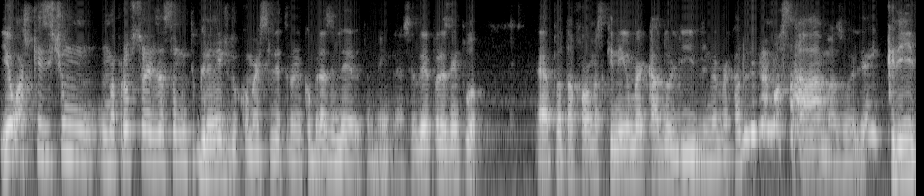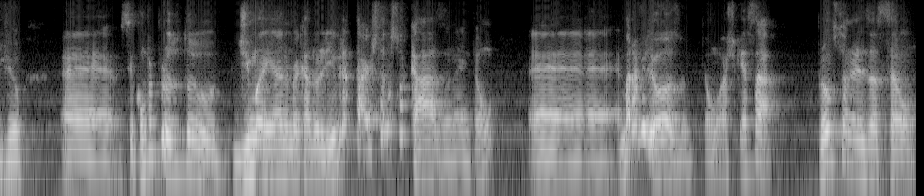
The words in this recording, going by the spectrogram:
E eu acho que existe um, uma profissionalização muito grande do comércio eletrônico brasileiro também. Né? Você vê, por exemplo, é, plataformas que nem o Mercado Livre. Né? O Mercado Livre é a nossa Amazon, ele é incrível. É, você compra produto de manhã no Mercado Livre, à tarde está na sua casa. Né? Então, é, é maravilhoso. Então, acho que essa profissionalização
